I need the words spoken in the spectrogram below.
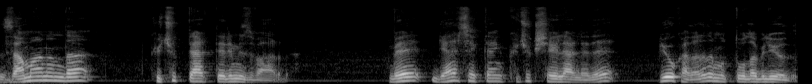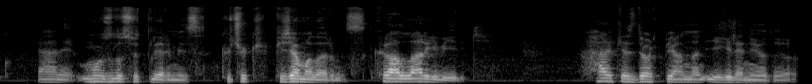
Zamanında küçük dertlerimiz vardı. Ve gerçekten küçük şeylerle de bir o kadar da mutlu olabiliyorduk. Yani muzlu sütlerimiz, küçük pijamalarımız, krallar gibiydik. Herkes dört bir yandan ilgileniyordu.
